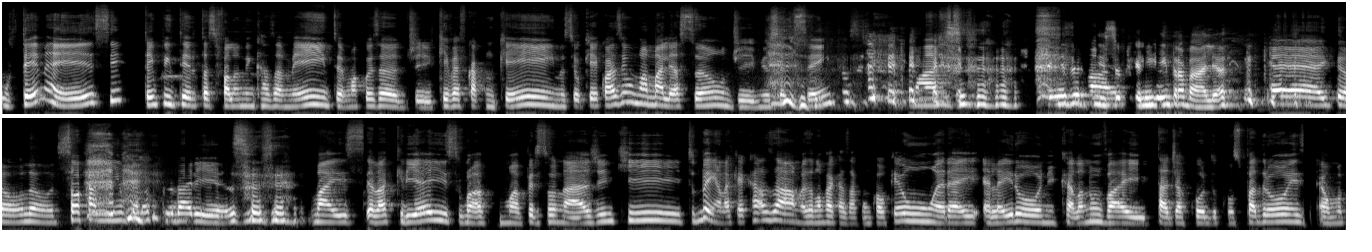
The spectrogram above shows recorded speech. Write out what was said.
O tema é esse, tempo inteiro tá se falando em casamento, é uma coisa de quem vai ficar com quem, não sei o quê, quase uma malhação de 1700, mas Tem exercício, porque ninguém trabalha. é, então, não, só caminho pelas pradarias. Mas ela cria isso, uma, uma personagem que, tudo bem, ela quer casar, mas ela não vai casar com qualquer um, ela é, ela é irônica, ela não vai estar de acordo com os padrões, é uma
